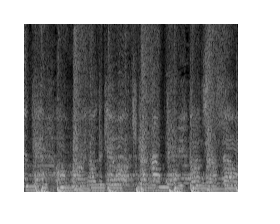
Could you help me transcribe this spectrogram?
を込めて思いの丈を聞かさってごちゃそう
